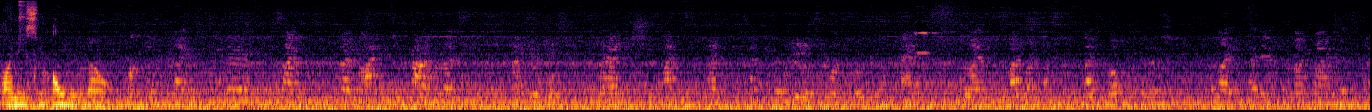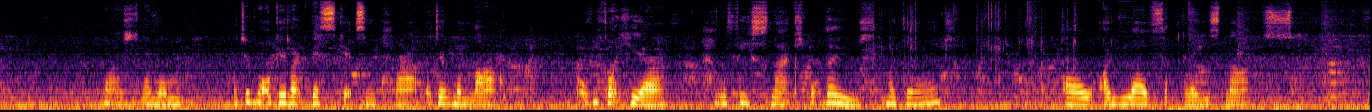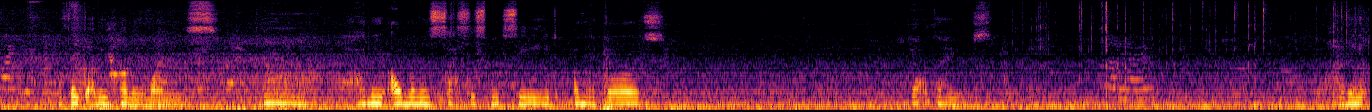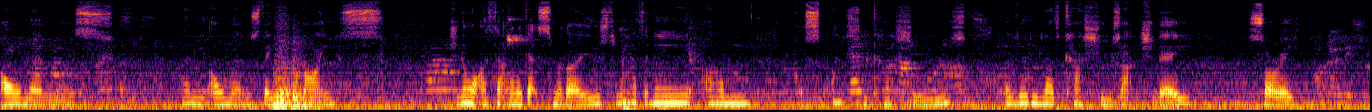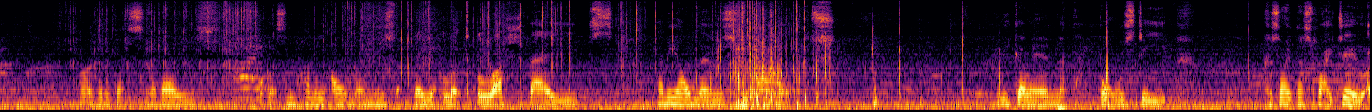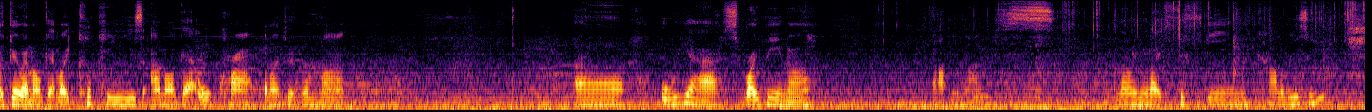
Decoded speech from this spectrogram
Didn't, some almond milk. What else do I want? I didn't want to go like biscuits and crap. I didn't want that. What have we got here? Healthy snacks. What are those? Oh my god. Oh, I love glazed nuts. Have they got any honey ones? Honey almond and sesame seed. Oh my god. What are those? Honey almonds. Honey almonds. They look nice. Do you know what? I think I'm going to get some of those. Do they have any, um, got spicy cashews. I really love cashews actually. Sorry. I'm going to get some of those. I'll get some honey almonds. They look lush, babes. Honey almonds without me going balls deep. Because that's what I do. I go and I'll get like cookies and I'll get all crap and I don't want that. Uh, oh yes, Ribena. That'd be nice. And they're only like 15 calories each.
